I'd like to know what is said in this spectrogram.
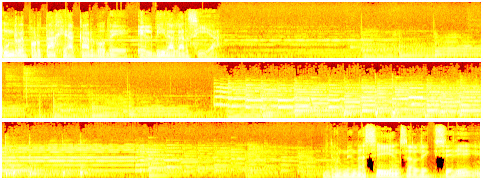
Un reportaje a cargo de Elvira García. Nací en Salt Lake City.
